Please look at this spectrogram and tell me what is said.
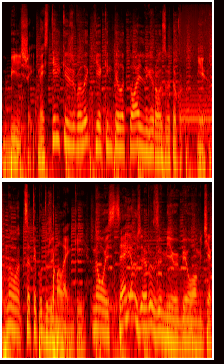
Більший. Настільки ж великий, як інтелектуальний розвиток. Ні. Ну, це типу дуже маленький. Ну ось це я вже розумію, біомчик.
